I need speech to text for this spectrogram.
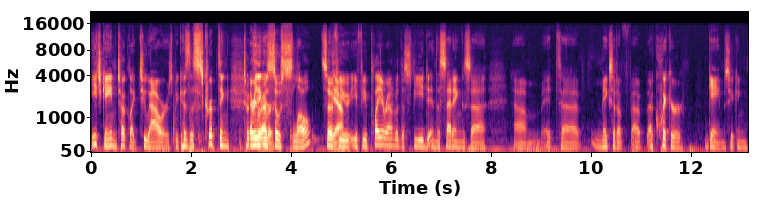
each game took like two hours because the scripting, Took everything forever. was so slow. So if Yeah. you if you play around with the speed in the settings, uh, um, it uh, makes it a, a, a quicker game, so you can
